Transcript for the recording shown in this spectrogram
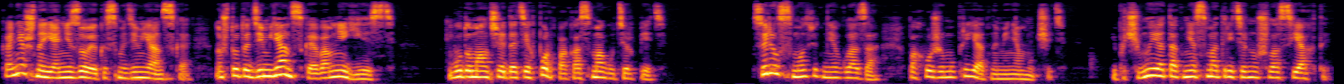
Конечно, я не Зоя Космодемьянская, но что-то демьянское во мне есть. Буду молчать до тех пор, пока смогу терпеть. Цирил смотрит мне в глаза. Похоже, ему приятно меня мучить. И почему я так неосмотрительно ушла с яхты?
